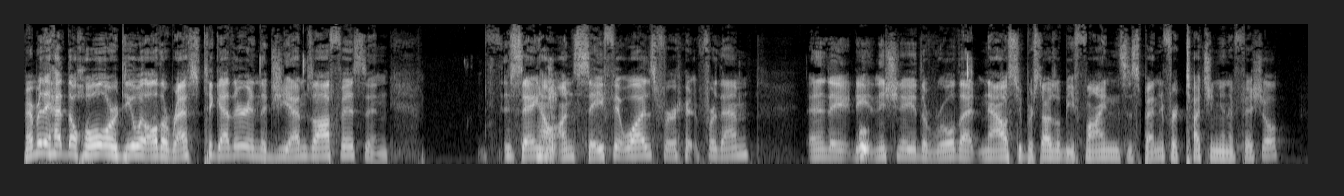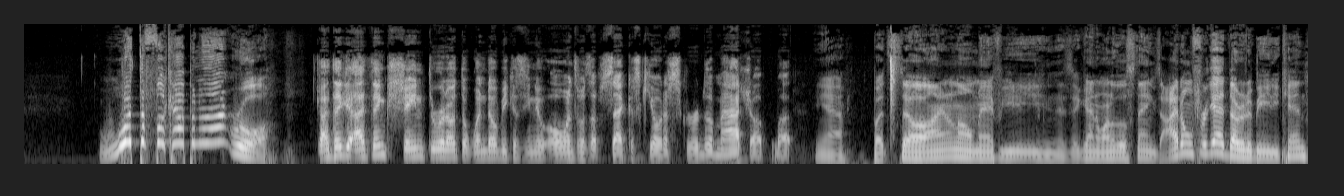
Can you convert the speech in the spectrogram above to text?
Remember they had the whole ordeal with all the refs together in the GM's office and saying how unsafe it was for for them, and they, they initiated the rule that now superstars will be fined and suspended for touching an official. What the fuck happened to that rule? I think I think Shane threw it out the window because he knew Owens was upset because Chioda screwed the match up. But Yeah, but still, I don't know, man. If you it's again one of those things, I don't forget WWE. You can.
